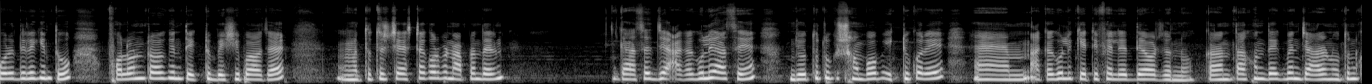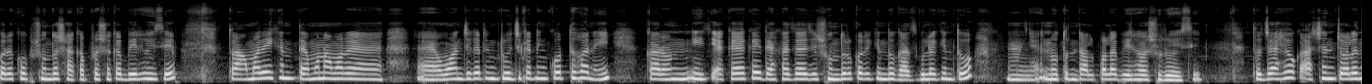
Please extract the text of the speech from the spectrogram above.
করে দিলে কিন্তু ফলনটাও কিন্তু একটু বেশি পাওয়া যায়। তো চেষ্টা করবেন আপনাদের গাছের যে আগাগুলি আছে যতটুকু সম্ভব একটু করে আম, আগাগুলি কেটে ফেলে দেওয়ার জন্য। কারণ তখন দেখবেন যে আরও নতুন করে খুব সুন্দর শাখা প্রশাখা বের হয়েছে তো আমার এইখানে তেমন আমার one G cutting two G cutting করতে হয়নি। কারণ একা একাই দেখা যায় যে সুন্দর করে কিন্তু গাছগুলো কিন্তু নতুন ডালপালা বের হওয়া শুরু হয়েছে। তো যাই হোক আসেন চলেন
